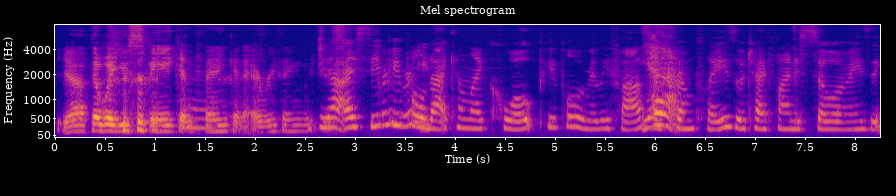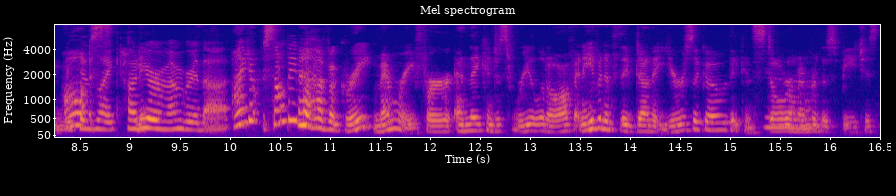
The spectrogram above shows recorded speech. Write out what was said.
Yeah. the way you speak and Yeah. think and everything. Which Yeah, is I see people great. that can like quote people really fast like, Yeah. from plays, which I find is so amazing Oh, because s- like how do you remember that? I don't. Some people have a great memory for, and they can just reel it off. And even if they've done it years ago, they can still Yeah. remember the speeches.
